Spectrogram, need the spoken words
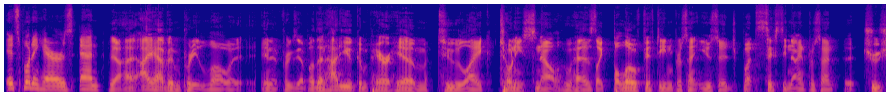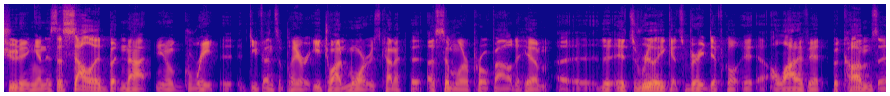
it's splitting hairs. And yeah, I, I have him pretty low in it, for example. Then how do you compare him to like Tony Snell, who has like below 15% usage but 69% uh, true shooting, and is a solid but not you know great uh, defensive player? E'Twaun Moore, who's kind of a, a, similar profile to him. Uh, it's really gets very difficult. It, a lot of it becomes a,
